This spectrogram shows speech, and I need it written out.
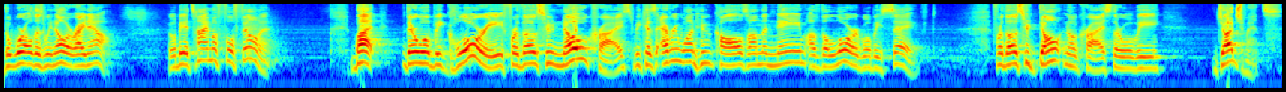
the world as we know it right now. It'll be a time of fulfillment. But there will be glory for those who know Christ because everyone who calls on the name of the Lord will be saved. For those who don't know Christ, there will be judgments.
